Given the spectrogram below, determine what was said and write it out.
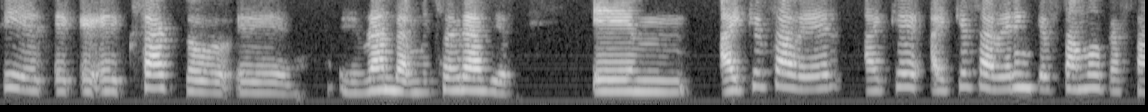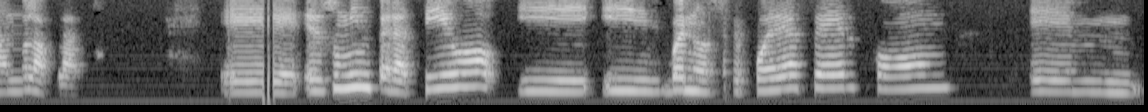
Sí, e, e, exacto, eh, eh Randall, muchas gracias. Em, hay que saber, hay que, hay que saber en qué estamos gastando la plata. Eh, es un imperativo y, bueno, se puede hacer con Em,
